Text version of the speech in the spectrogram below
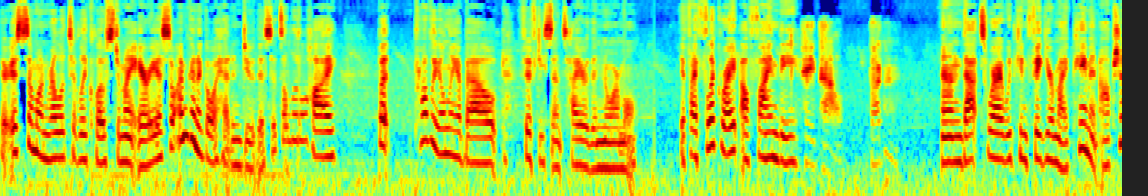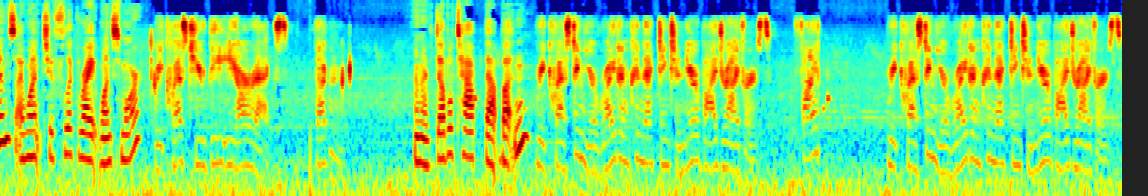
There is someone relatively close to my area, so I'm going to go ahead and do this. It's a little high, but probably only about 50 cents higher than normal. If I flick right, I'll find the, PayPal. Button. And that's where I would configure my payment options. I want to flick right once more, Request UBERX. Button. and I've double tapped that button. Requesting your right and connecting to nearby drivers. Find. Requesting your right and connecting to nearby drivers.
